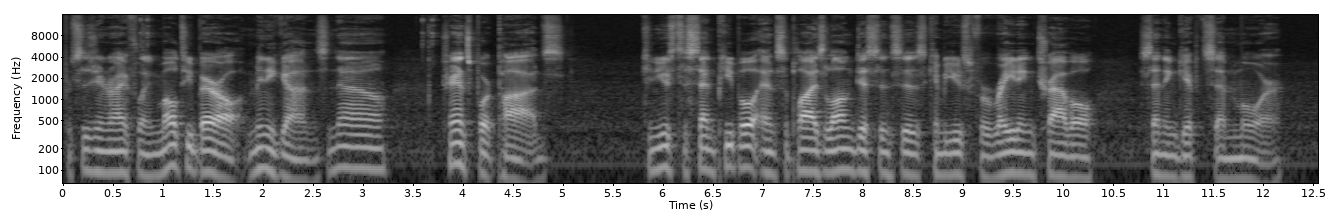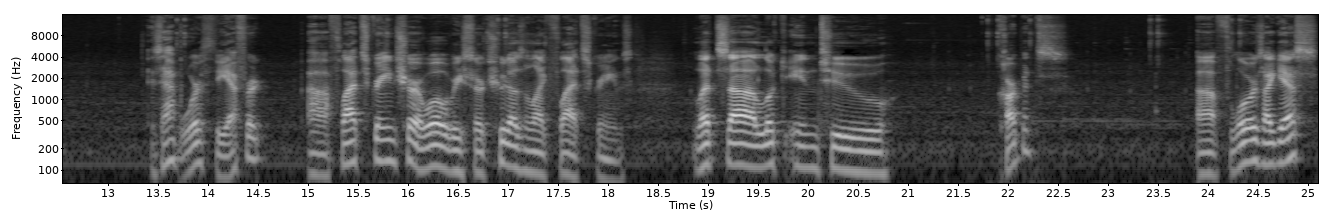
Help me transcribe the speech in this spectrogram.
Precision rifling, multi-barrel, miniguns. No. Transport pods. Can use to send people and supplies long distances. Can be used for raiding, travel, sending gifts, and more. Is that worth the effort? Uh, flat screen? Sure, we'll research. Who doesn't like flat screens? Let's uh, look into carpets. Uh, floors, I guess.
